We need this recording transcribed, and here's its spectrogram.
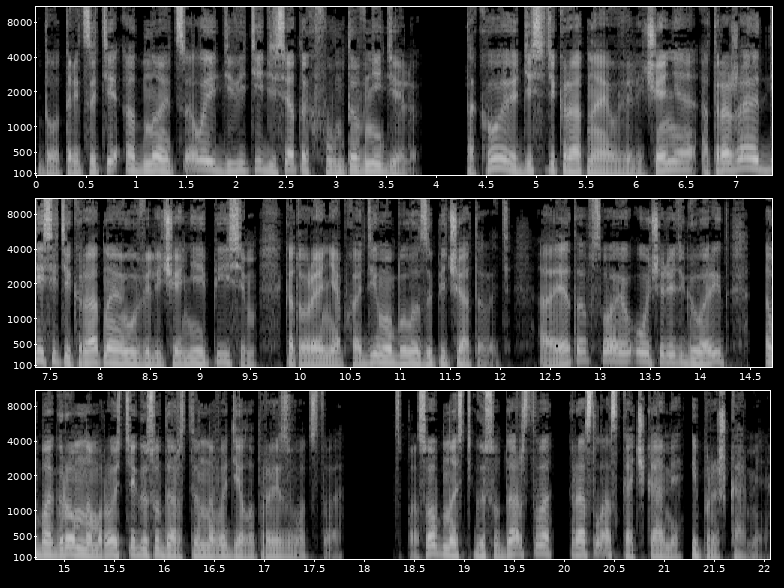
до 31,9 фунта в неделю, Такое десятикратное увеличение отражает десятикратное увеличение писем, которое необходимо было запечатывать, а это, в свою очередь, говорит об огромном росте государственного делопроизводства. Способность государства росла скачками и прыжками.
